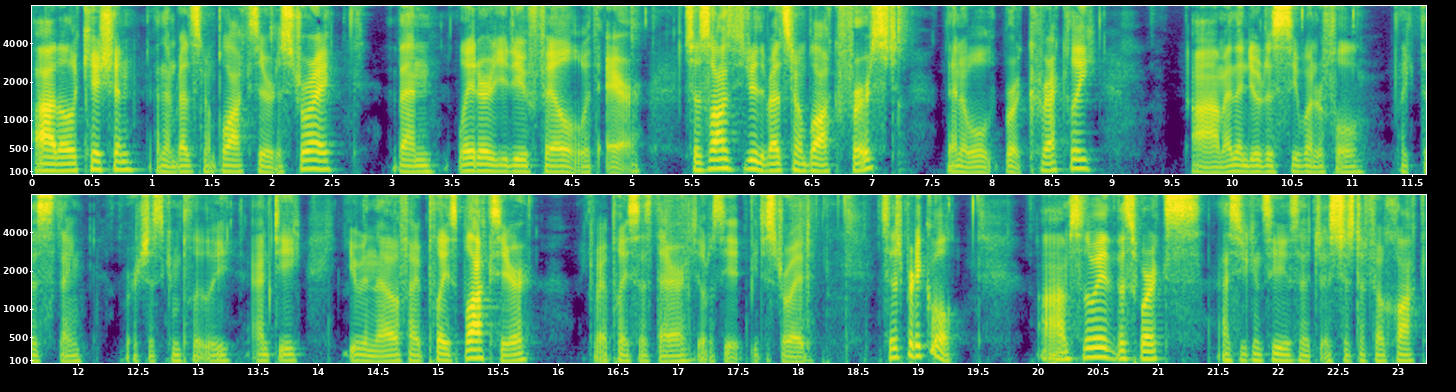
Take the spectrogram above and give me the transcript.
uh, the location, and then redstone block zero destroy. Then later you do fill with air. So as long as you do the redstone block first, then it will work correctly. Um, and then you'll just see wonderful, like this thing, where it's just completely empty. Even though if I place blocks here, like if I place this there, you'll see it be destroyed. So it's pretty cool. Um, so the way this works, as you can see, is that it's just a fill clock.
